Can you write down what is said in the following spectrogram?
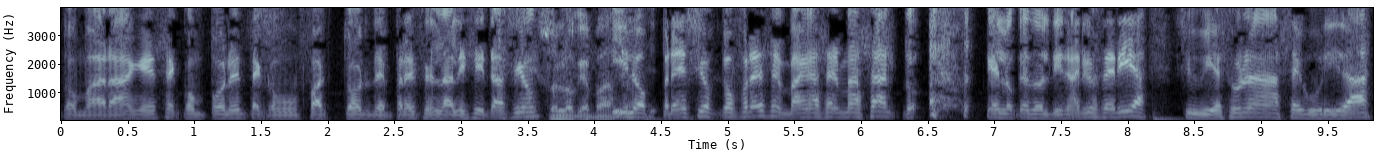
tomarán ese componente como un factor de precio en la licitación. Eso es lo que pasa. Y los precios que ofrecen van a ser más altos que lo que de ordinario sería si hubiese una seguridad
